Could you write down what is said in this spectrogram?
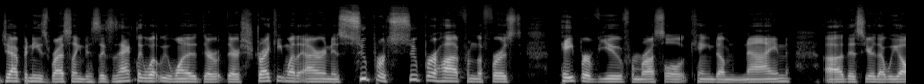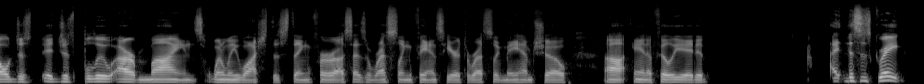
Japanese wrestling. This is exactly what we wanted. They're they're striking while the iron is super super hot from the first pay per view from Wrestle Kingdom nine uh, this year that we all just it just blew our minds when we watched this thing for us as wrestling fans here at the Wrestling Mayhem Show uh, and affiliated. I, this is great.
